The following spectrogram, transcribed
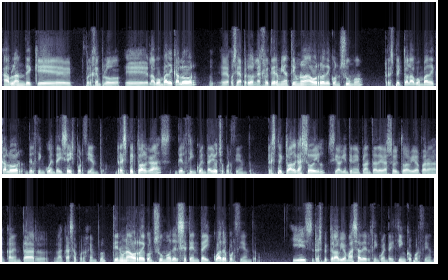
hablan de que, por ejemplo, eh, la bomba de calor, eh, o sea, perdón, la geotermia tiene un ahorro de consumo respecto a la bomba de calor del 56%, respecto al gas del 58%. Respecto al gasoil, si alguien tiene planta de gasoil todavía para calentar la casa, por ejemplo, tiene un ahorro de consumo del 74% y respecto a la biomasa del 55%.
